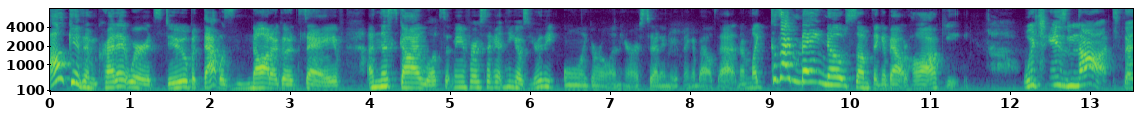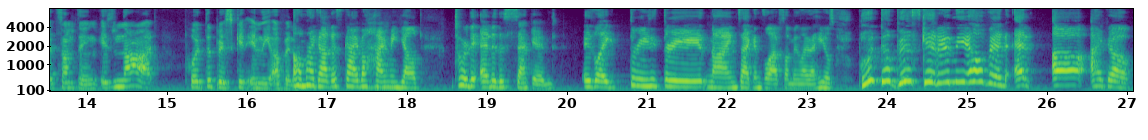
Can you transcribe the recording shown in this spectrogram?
I'll give him credit where it's due, but that was not a good save. And this guy looks at me for a second and he goes, You're the only girl in here who said anything about that. And I'm like, Because I may know something about hockey. Which is not that something is not put the biscuit in the oven. Oh my God, this guy behind me yelled toward the end of the second. It's like three, three, nine seconds left, something like that. He goes, Put the biscuit in the oven. And uh, I go,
